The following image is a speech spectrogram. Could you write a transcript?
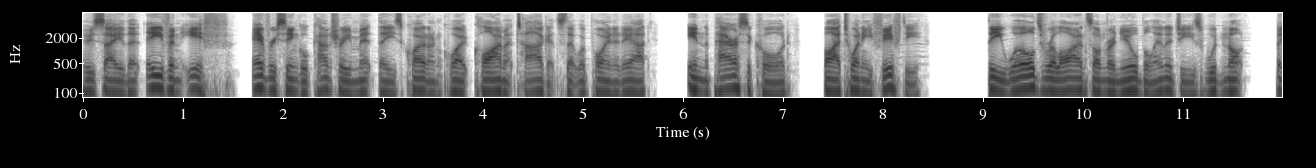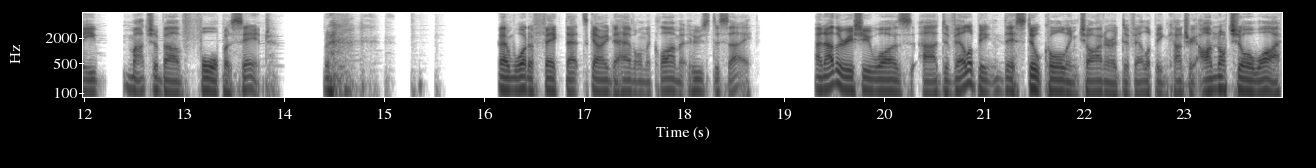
who say that even if every single country met these quote unquote climate targets that were pointed out in the Paris Accord by 2050, the world's reliance on renewable energies would not be much above 4%. and what effect that's going to have on the climate, who's to say? Another issue was uh, developing. They're still calling China a developing country. I'm not sure why.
